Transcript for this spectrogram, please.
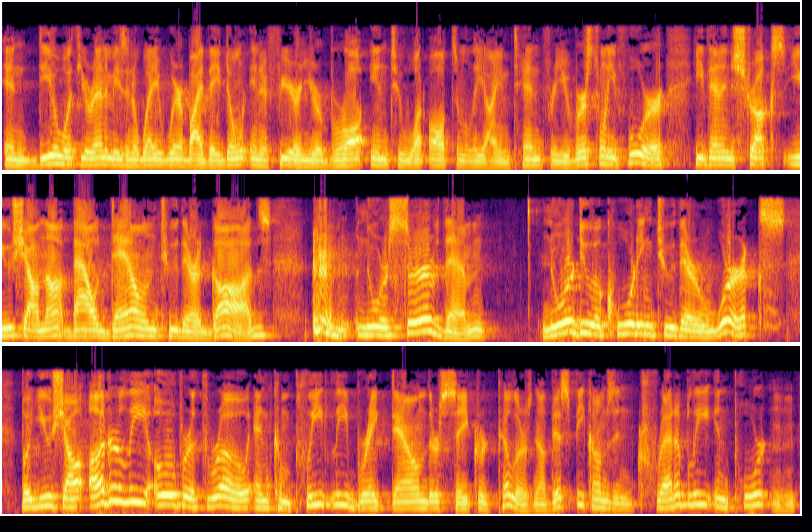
and deal with your enemies in a way whereby they don't interfere and you're brought into what ultimately I intend for you. Verse 24, he then instructs, you shall not bow down to their gods, nor serve them, nor do according to their works, but you shall utterly overthrow and completely break down their sacred pillars. Now this becomes incredibly important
